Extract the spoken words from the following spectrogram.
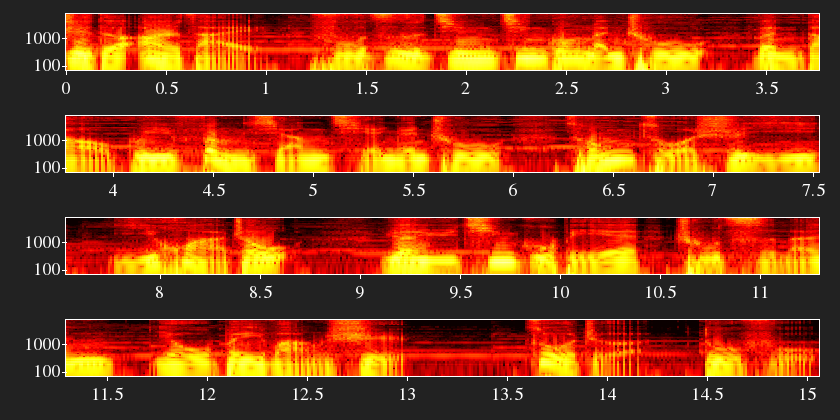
至德二载，甫自经金光门出，问道归凤翔乾元初，从左拾遗移化州，愿与亲故别，出此门有悲往事。作者杜甫。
